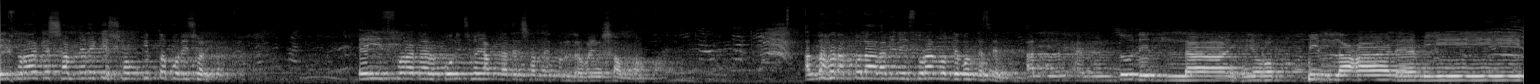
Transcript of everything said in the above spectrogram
এই সূরাকে সামনে রেখে সংক্ষিপ্ত পরিসরে এই সূরাটার পরিচয় আপনাদের সামনে তুলে ধরবো ইনশাআল্লাহ। আল্লাহ রাব্বুল আলামিন এই সূরার মধ্যে বলতেছেন, আলহামদুলিল্লাহি রাব্বিল আলামিন।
